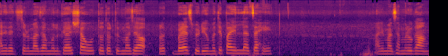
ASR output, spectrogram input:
आणि त्याच्याजवळ माझा मुलगा शाऊ तो तर तुम्ही माझ्या बऱ्याच व्हिडिओमध्ये पाहिलाच आहे. आणि माझा मृगांग.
